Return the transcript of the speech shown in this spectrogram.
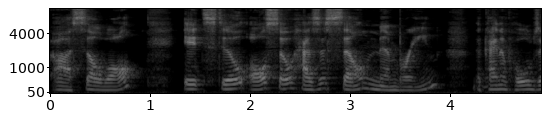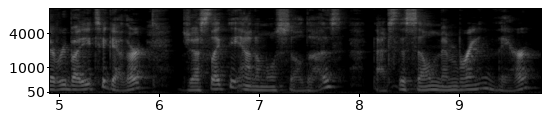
uh, cell wall. It still also has a cell membrane that kind of holds everybody together, just like the animal cell does. That's the cell membrane there.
